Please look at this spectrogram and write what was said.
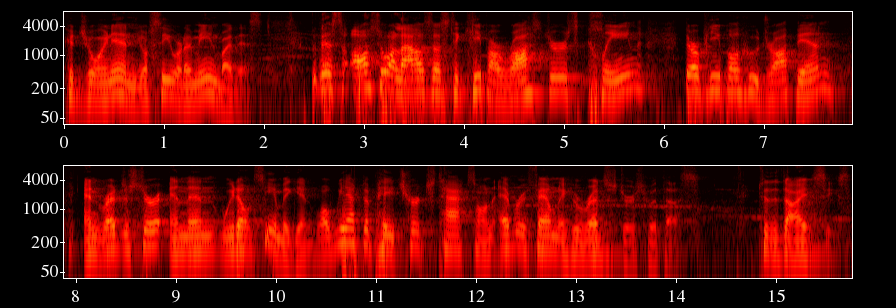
could join in. You'll see what I mean by this. But this also allows us to keep our rosters clean. There are people who drop in and register and then we don't see them again. Well, we have to pay church tax on every family who registers with us to the diocese.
